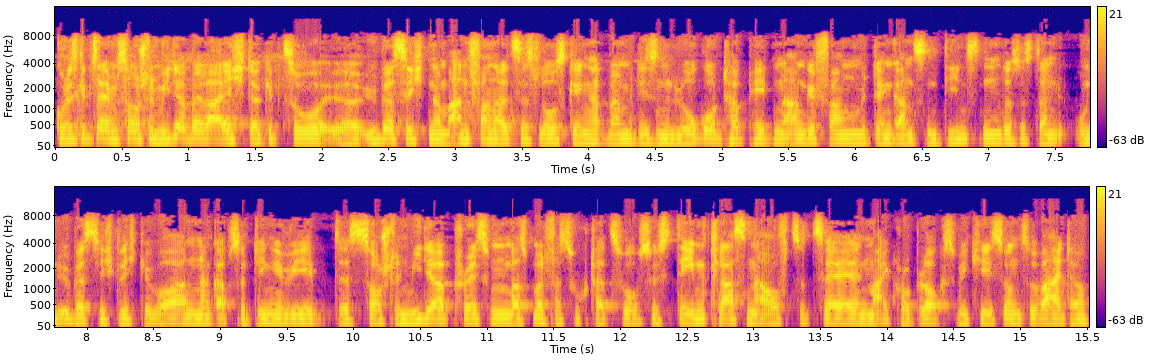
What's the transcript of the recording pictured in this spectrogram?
Gut, es gibt ja im Social Media Bereich, da gibt es so äh, Übersichten. Am Anfang, als es losging, hat man mit diesen Logo-Tapeten angefangen, mit den ganzen Diensten. Das ist dann unübersichtlich geworden. Dann gab es so Dinge wie das Social Media Prism, was mal versucht hat, so Systemklassen aufzuzählen, Microblogs, Wikis und so weiter.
